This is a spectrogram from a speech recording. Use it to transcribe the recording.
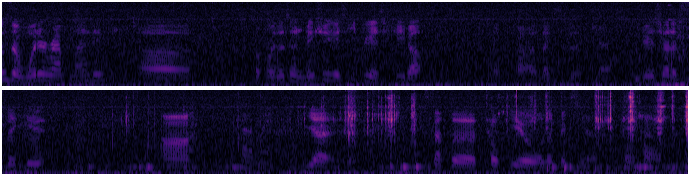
one's a wooden ramp landing. Uh, so for this one, make sure you guys keep your guys' feet up, like uh, next to the chest. You guys try to stick it. Uh, yeah, it's not the Tokyo Olympics yet.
